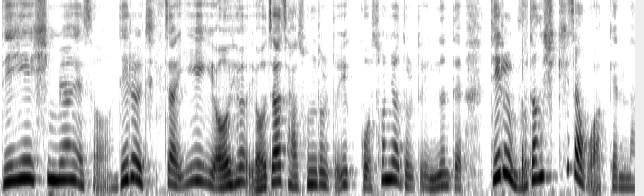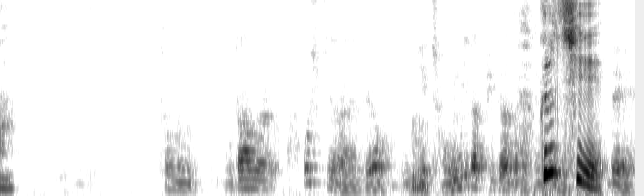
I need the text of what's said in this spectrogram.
네 신명에서 니를 진짜 이 여, 여자 자손들도 있고 소녀들도 있는데 니를 무당시키자고 왔겠나. 저는 무당을 하고 싶지는 않은데요. 이게 정리가 필요하다고 생각해요. 그렇지. 네.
